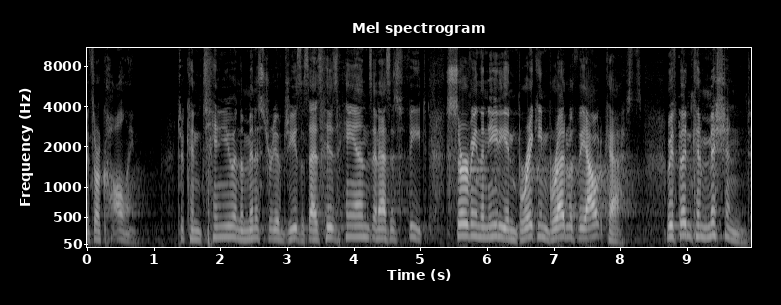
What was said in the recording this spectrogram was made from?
It's our calling to continue in the ministry of Jesus as his hands and as his feet, serving the needy and breaking bread with the outcasts. We've been commissioned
